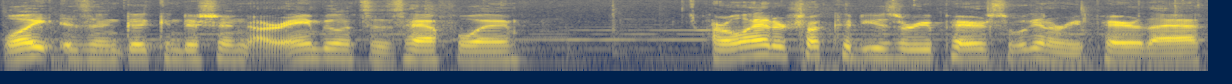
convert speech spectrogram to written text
White is in good condition. Our ambulance is halfway. Our ladder truck could use a repair, so we're going to repair that.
